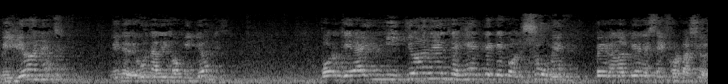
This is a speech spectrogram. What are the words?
Millones. Mire, de una dijo millones. Porque hay millones de gente que consume, pero no tiene esa información.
